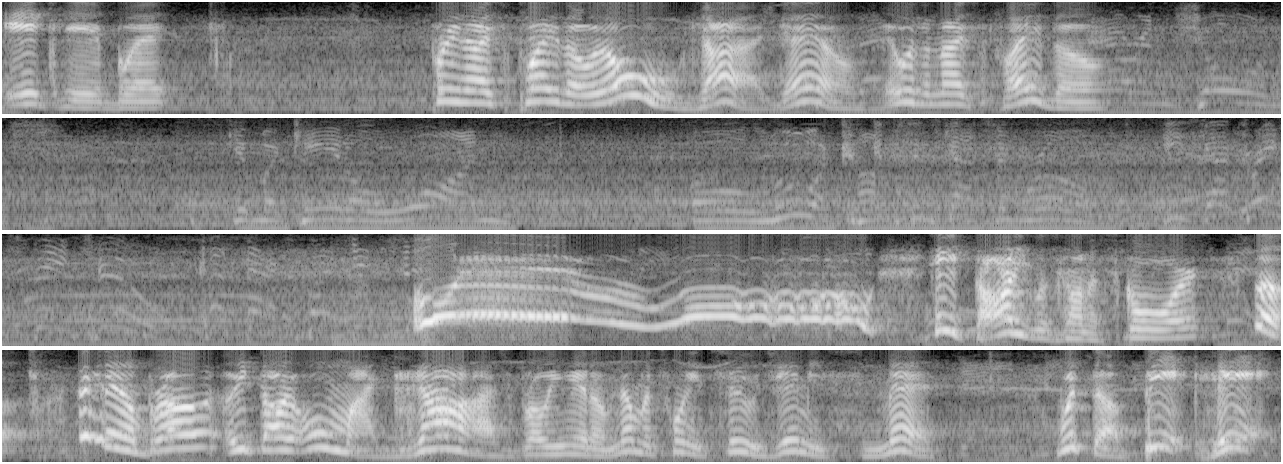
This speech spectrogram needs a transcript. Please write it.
big hit, but pretty nice play, though. Oh, god damn. It was a nice play, though. He thought he was going to score. Look, look at him, bro. He thought, oh my gosh, bro. He hit him. Number 22, Jimmy Smith with the big hit.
